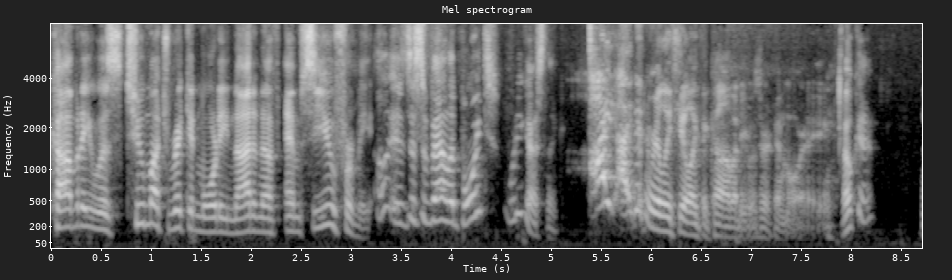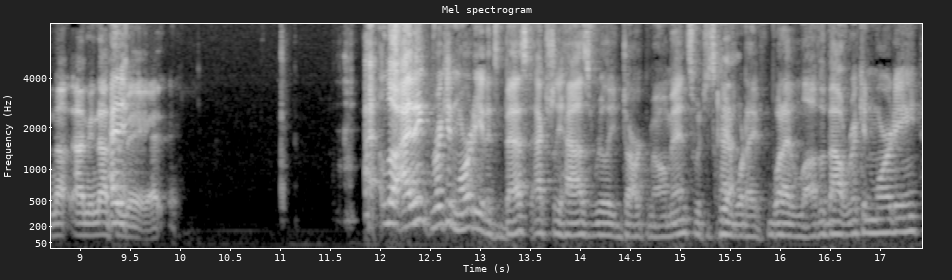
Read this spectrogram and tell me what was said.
comedy was too much Rick and Morty, not enough MCU for me. Oh, is this a valid point? What do you guys think? I, I didn't really feel like the comedy was Rick and Morty. Okay. Not, I mean, not to I, me. I, I, look, I think Rick and Morty at its best actually has really dark moments, which is kind yeah. of what I what I love about Rick and Morty.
